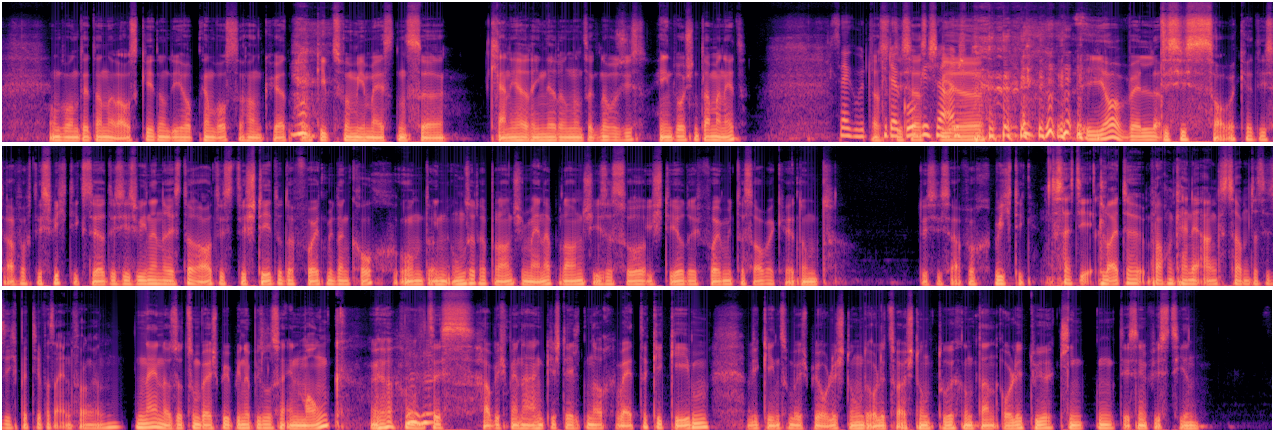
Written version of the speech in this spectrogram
und wenn der dann rausgeht und ich habe keinen Wasserhahn gehört, dann gibt es von mir meistens eine kleine Erinnerung und sagt, na was ist, Handwaschen da wir nicht. Sehr gut, also pädagogischer das heißt, wir, Ja, weil das ist Sauberkeit ist einfach das Wichtigste. Ja. Das ist wie in einem Restaurant, das, das steht oder fällt mit einem Koch. Und in unserer Branche, in meiner Branche ist es so, ich stehe oder ich falle mit der Sauberkeit. Und das ist einfach wichtig. Das heißt, die Leute brauchen keine Angst haben, dass sie sich bei dir was einfangen? Nein, also zum Beispiel, ich bin ein bisschen so ein Monk ja, und mhm. das habe ich meinen Angestellten auch weitergegeben. Wir gehen zum Beispiel alle Stunde, alle zwei Stunden durch und dann alle Türklinken desinfizieren.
